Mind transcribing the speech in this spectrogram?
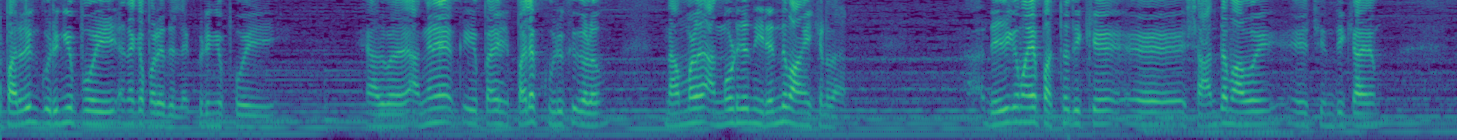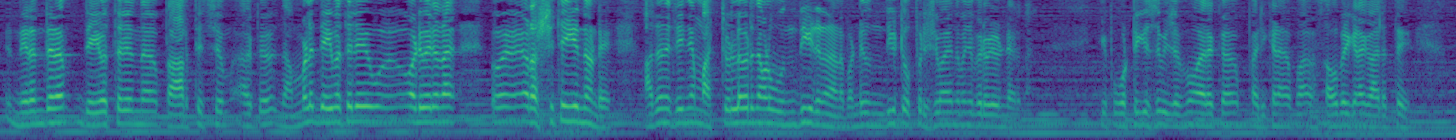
പലരും കുരുങ്ങിപ്പോയി എന്നൊക്കെ പറയത്തില്ലേ? കുരുങ്ങിപ്പോയി അതുപോലെ അങ്ങനെ ഈ പല കുരുക്കുകളും നമ്മൾ അങ്ങോട്ട് ചെന്ന് ഇരന്ന് വാങ്ങിക്കേണ്ടതാണ് ദൈവികമായ പദ്ധതിക്ക് ശാന്തമാവുകയും ചിന്തിക്കാനും നിരന്തരം ദൈവത്തിൽ നിന്ന് പ്രാർത്ഥിച്ചും അപ്പോൾ നമ്മൾ ദൈവത്തിൽ വടിവരണ റഷ് ചെയ്യുന്നുണ്ട്. അതെന്ന് വെച്ച് കഴിഞ്ഞാൽ മറ്റുള്ളവർ നമ്മൾ ഉന്തിയിടുന്നതാണ്. പണ്ട് ഉന്തിയിട്ട് ഒപ്പുരുഷമായി എന്ന് പറഞ്ഞ പരിപാടി ഉണ്ടായിരുന്നു. ഈ പോർട്ടുഗീസ് ബിഷപ്പുമാരൊക്കെ ഭരിക്കണ സഭ ഭരിക്കണ കാലത്ത്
